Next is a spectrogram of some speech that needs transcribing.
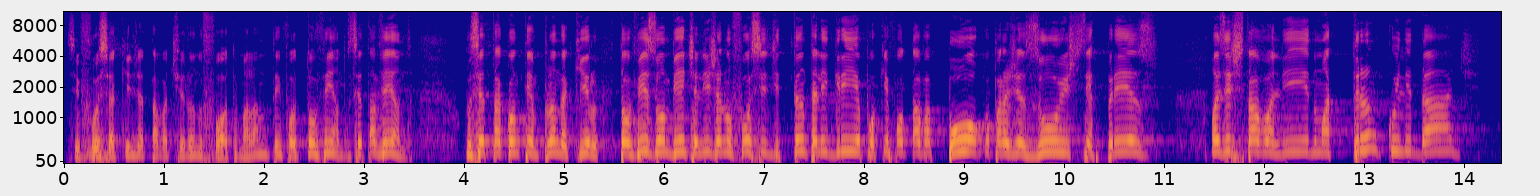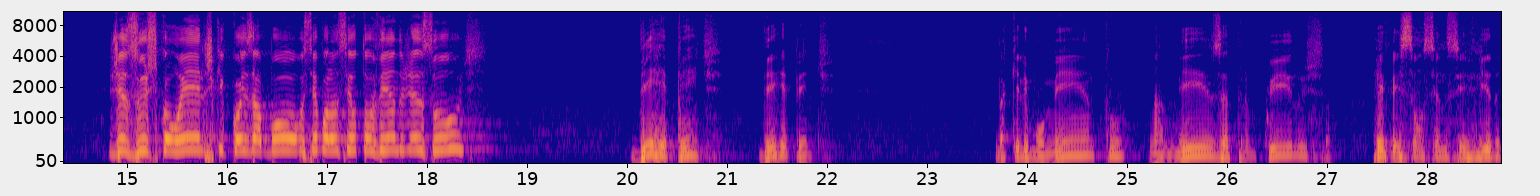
Se fosse aqui, já estava tirando foto, mas lá não tem foto. Estou vendo, você está vendo. Você está contemplando aquilo. Talvez o ambiente ali já não fosse de tanta alegria, porque faltava pouco para Jesus ser preso. Mas eles estavam ali numa tranquilidade. Jesus com eles, que coisa boa. Você falando assim: Eu estou vendo Jesus. De repente, de repente, daquele momento, na mesa, tranquilos, refeição sendo servida,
